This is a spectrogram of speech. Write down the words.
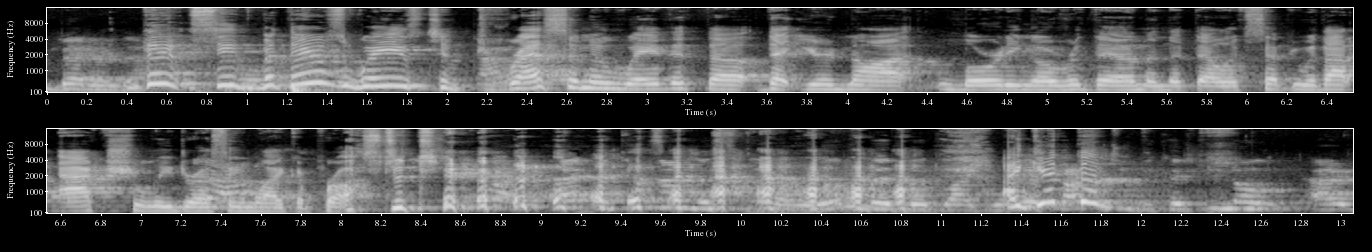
better than. There, see, but there's ways to dress in a way that the that you're not lording over them and that they'll accept you without actually dressing like a prostitute. I, I can understand a little bit, but like I get the- because you know I,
